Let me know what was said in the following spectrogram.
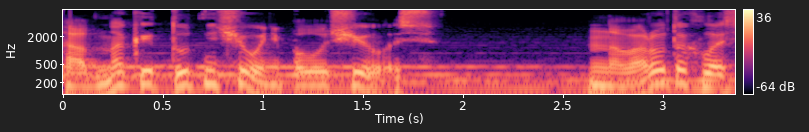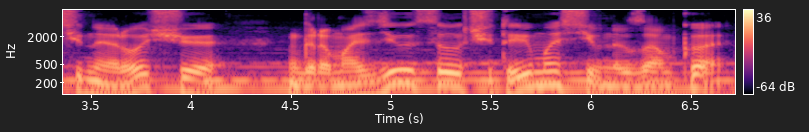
Однако и тут ничего не получилось. На воротах лосиной рощи громоздилось целых четыре массивных замка.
